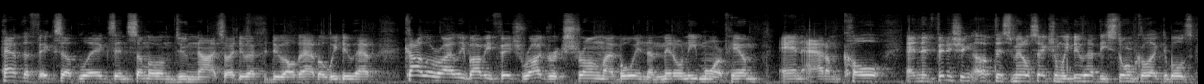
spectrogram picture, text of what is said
have the fix-up legs and some of them do not. So I do have to do all that, but we do have Kyle O'Reilly, Bobby Fish, Roderick Strong, my boy in the middle. Need more of him, and Adam Cole. And then finishing up this middle section, we do have the Storm Collectibles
